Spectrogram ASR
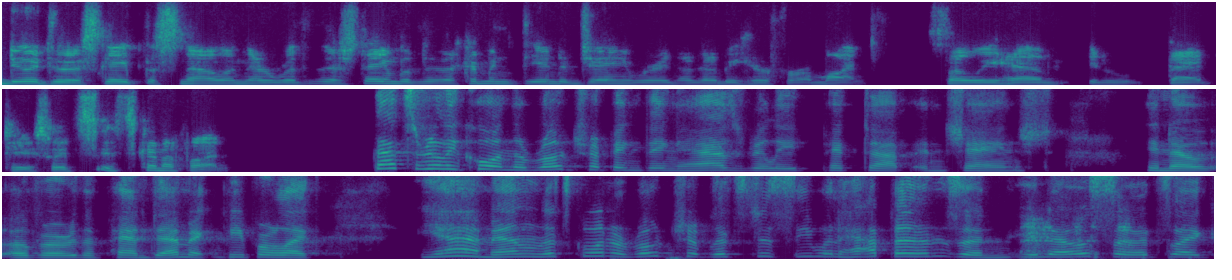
do it to escape the snow. And they're with they're staying with they're coming at the end of January, and they're going to be here for a month. So we have you know that too. So it's it's kind of fun. That's really cool. And the road tripping thing has really picked up and changed, you know, over the pandemic. People are like, yeah, man, let's go on a road trip. Let's just see what happens. And, you know, so it's like,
